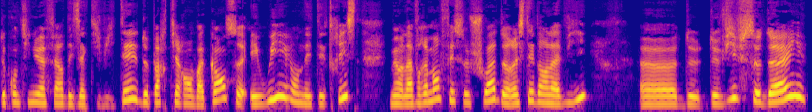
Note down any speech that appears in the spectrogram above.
de continuer à faire des activités de partir en vacances. Et oui on était triste mais on a vraiment fait ce choix de rester dans la vie euh, de, de, vivre ce deuil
